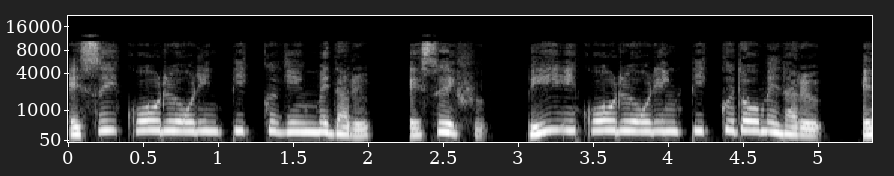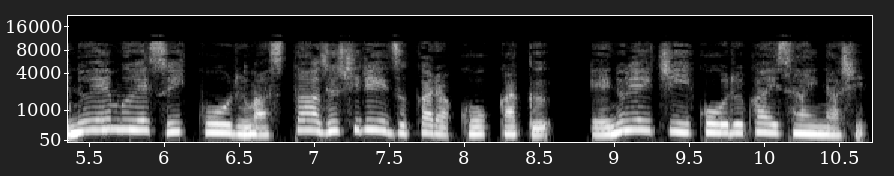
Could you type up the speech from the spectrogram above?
S イコールオリンピック銀メダル、SF、B イコールオリンピック銅メダル、NMS イコールマスターズシリーズから降格、NH イコール開催なし。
